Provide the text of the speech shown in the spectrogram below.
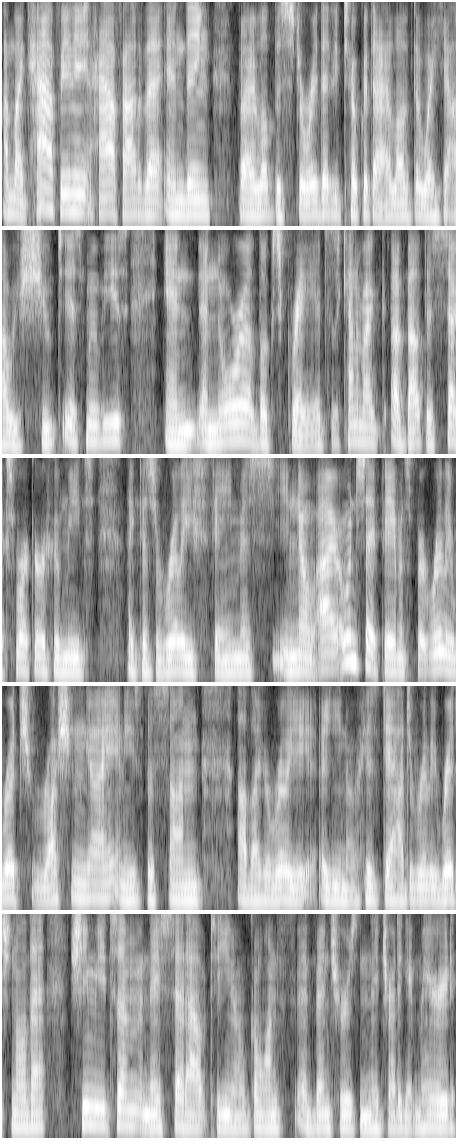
I'm like half in it, half out of that ending. But I love the story that he took with it. I love the way he, always shoots his movies. And, and Nora looks great. It's kind of like about this sex worker who meets like this really famous, you know, I wouldn't say famous, but really rich Russian guy, and he's the son of like a really, uh, you know, his dad's really rich and all that. She meets him, and they set out to, you know, go on adventures, and they try to get married.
